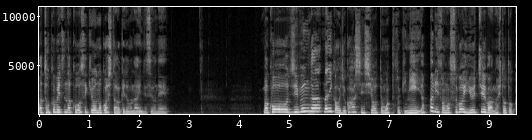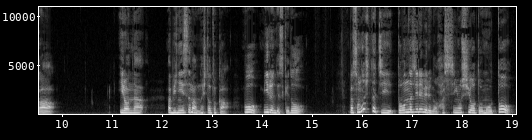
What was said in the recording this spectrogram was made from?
まあ特別な功績を残したわけでもないんですよね。まあこう自分が何かを自己発信しようって思った時に、やっぱりそのすごい YouTuber の人とか、いろんな、まあ、ビジネスマンの人とかを見るんですけど、まあ、その人たちと同じレベルの発信をしようと思うと、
